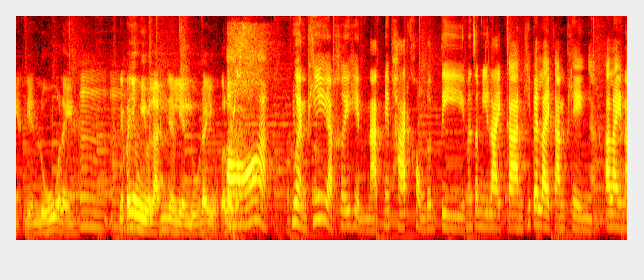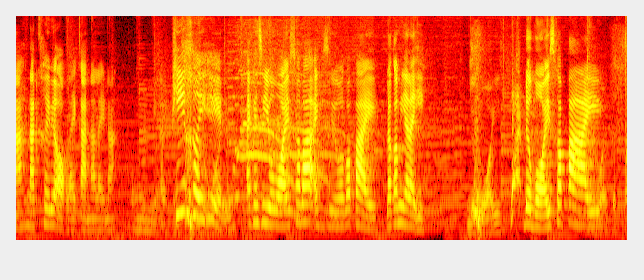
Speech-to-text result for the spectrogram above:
เงี้ยเรียนรู้อะไรเงี้ยอืมอืมเนี่ยก็ยังมีเวลาที่จะเรียนรู้ได้อยู่ก็เลอ๋ยอ แบบเหมือนพี่อะเคยเห็นนัดในพาร์ทของดนตรี มันจะมีรายการที่เป็นรายการเพลงอะอะไรนะ นัดเคยไปออกรายการอะไรนะอ๋อต้องมี I Can พี่เคย See เห็น Your I Can See Your Voice ใช่ป่ะ I Can See Your Voice ก็ไป แล้วก็มีอะไรอีก Voice The Voice The Voice ก็ไป The Voice ก็ไป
